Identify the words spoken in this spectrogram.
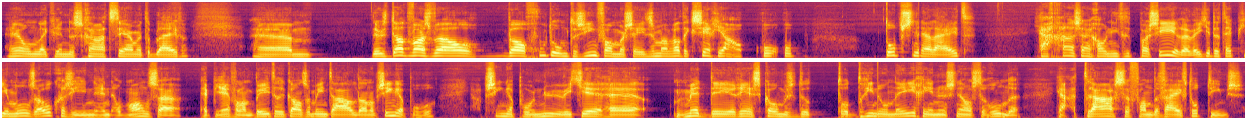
hè, om lekker in de schaatstermen te blijven. Ehm, dus dat was wel, wel goed om te zien van Mercedes. Maar wat ik zeg, ja, op, op topsnelheid ja, gaan zij gewoon niet passeren. Weet je, dat heb je in Monza ook gezien. En op Monza heb je wel een betere kans om in te halen dan op Singapore. Ja, op Singapore nu, weet je, eh, met DRS komen ze tot, tot 309 in hun snelste ronde. Ja, het traagste van de vijf topteams.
